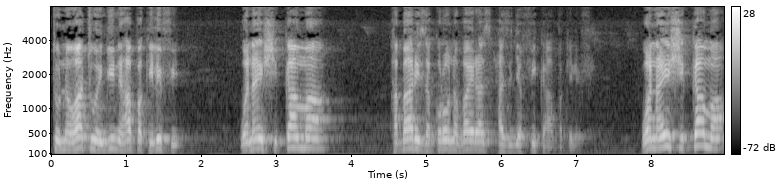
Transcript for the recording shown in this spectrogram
tuna watu wengine hapa Kilifi wanaishi kama habari za coronavirus hazijafika hapa Kilifi, wanaishi kama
